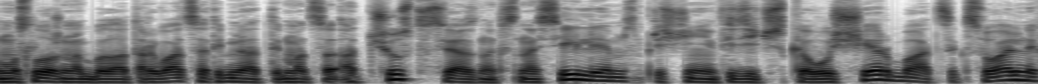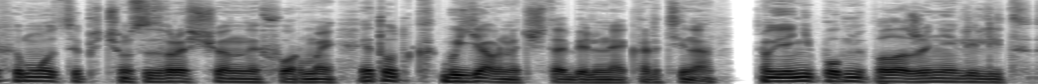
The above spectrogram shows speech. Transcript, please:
Ему сложно было оторваться от, именно от, эмоци... от чувств, связанных с насилием, с причинением физического ущерба, от сексуальных эмоций, причем с извращенной формой. Это вот как бы явно читабельная картина. Но я не помню положение Лилит.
